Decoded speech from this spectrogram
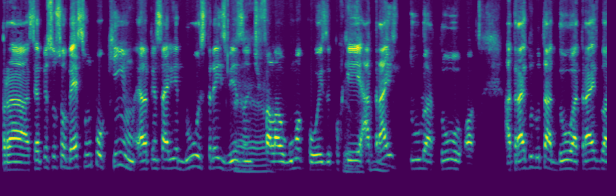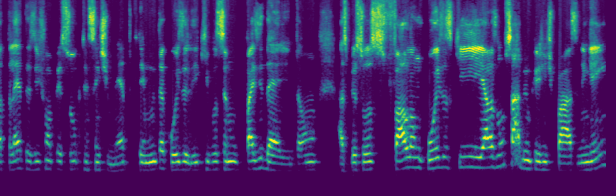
Pra... Se a pessoa soubesse um pouquinho, ela pensaria duas, três vezes É. antes de falar alguma coisa, porque Exatamente. atrás do ator, ó, atrás do lutador, atrás do atleta, existe uma pessoa que tem sentimento, que tem muita coisa ali que você não faz ideia. Então, as pessoas falam coisas que elas não sabem o que a gente passa. Ninguém.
